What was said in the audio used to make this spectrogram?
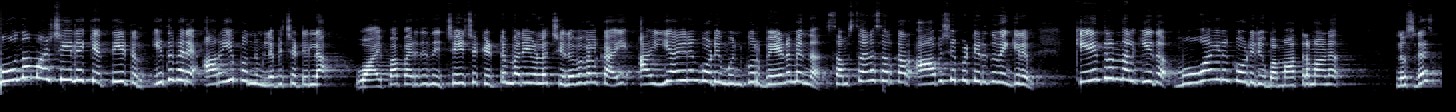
മൂന്നാം ആഴ്ചയിലേക്ക് എത്തിയിട്ടും ഇതുവരെ അറിയിപ്പൊന്നും ലഭിച്ചിട്ടില്ല. വായ്പാ പരിധി നിശ്ചയിച്ച് കിട്ടും വരെയുള്ള ചിലവുകൾക്കായി അയ്യായിരം കോടി മുൻകൂർ വേണമെന്ന് സംസ്ഥാന സർക്കാർ ആവശ്യപ്പെട്ടിരുന്നുവെങ്കിലും കേന്ദ്രം നൽകിയത് മൂവായിരം കോടി രൂപ മാത്രമാണ്. ന്യൂസ് ഡെസ്ക്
